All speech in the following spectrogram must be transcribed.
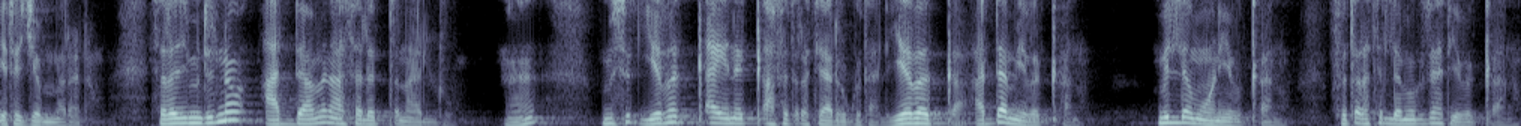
የተጀመረ ነው። ስለዚህ ምንድነው? አዳምን አሰለጥናሉ። የበቃ የነቃ ፍጥረት ያደርጉታል። የበቃ አዳም የበቃ ነው። ምን ለመሆን የበቃ ነው? ፍጥረትን ለመግዛት የበቃ ነው።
